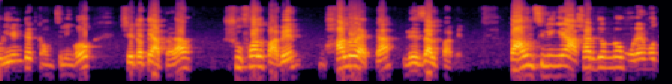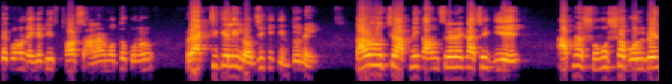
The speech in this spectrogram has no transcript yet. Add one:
ওরিয়েন্টেড কাউন্সিলিং হোক, সেটাতে আপনারা সুফল পাবেন, ভালো একটা রেজাল্ট পাবেন। কাউন্সিলিং এ আসার জন্য মনের মধ্যে কোনো নেগেটিভ থটস আনার মতো কোনো প্র্যাকটিক্যালি লজিকই কিন্তু নেই। কারণ হচ্ছে আপনি কাউন্সিলরের কাছে গিয়ে আপনার সমস্যা বলবেন,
